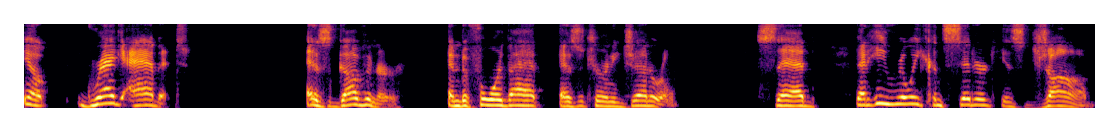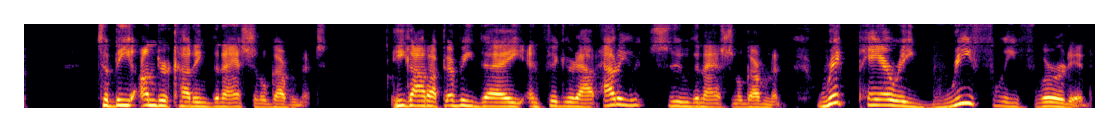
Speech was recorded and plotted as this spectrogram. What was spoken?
you know, Greg Abbott as governor and before that as attorney general said that he really considered his job to be undercutting the national government. He got up every day and figured out how to sue the national government. Rick Perry briefly flirted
